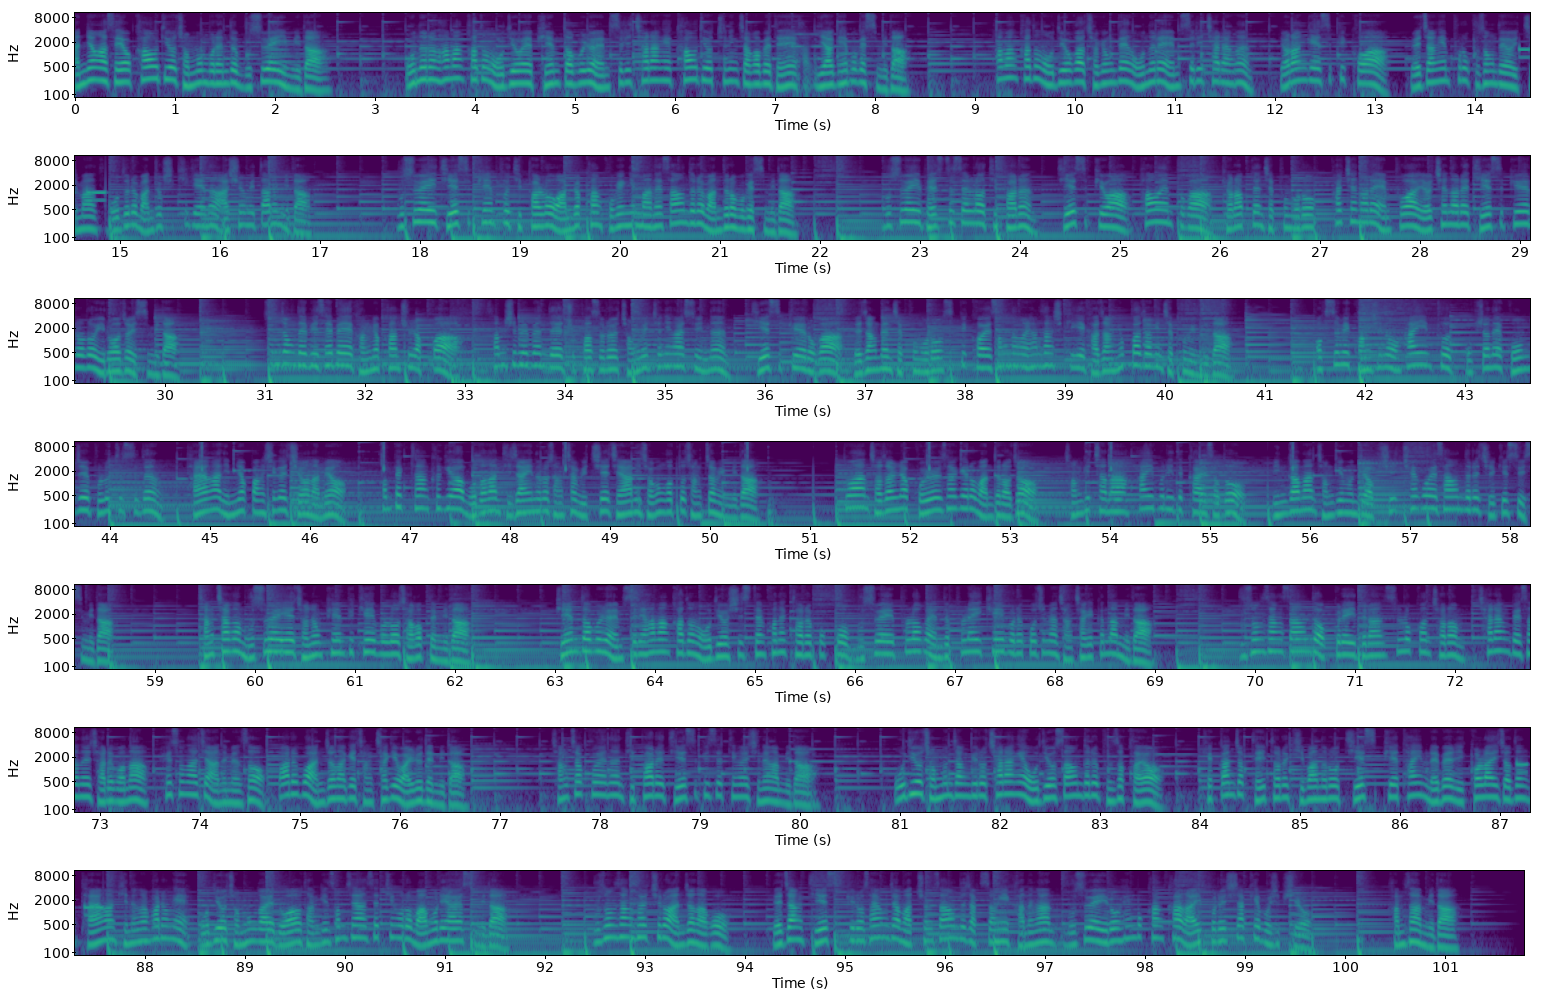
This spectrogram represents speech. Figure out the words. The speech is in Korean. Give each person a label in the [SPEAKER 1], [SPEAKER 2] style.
[SPEAKER 1] 안녕하세요. 카오디오 전문 브랜드 무스웨이입니다. 오늘은 하만카돈 오디오의 BMW M3 차량의 카오디오 튜닝 작업에 대해 이야기해 보겠습니다. 하만카돈 오디오가 적용된 오늘의 M3 차량은 11개의 스피커와 외장 앰프로 구성되어 있지만 모두를 만족시키기에는 아쉬움이 따릅니다. 무스웨이 DSP 앰프 디팔로 완벽한 고객님만의 사운드를 만들어 보겠습니다. 무스웨이 베스트셀러 디팔은 DSP와 파워앰프가 결합된 제품으로 8채널의 앰프와 10채널의 DSP 회로로 이루어져 있습니다. 순정 대비 3배의 강력한 출력과 31밴드의 주파수를 정밀 튜닝할 수 있는 DSP 회로가 내장된 제품으로 스피커의 성능을 향상시키기 가장 효과적인 제품입니다. 억스 및 광신 후 하이인풋, 옵션의 고음질 블루투스 등 다양한 입력 방식을 지원하며 컴팩트한 크기와 모던한 디자인으로 장착 위치에 제한이 적은 것도 장점입니다. 또한 저전력 고효율 설계로 만들어져 전기차나 하이브리드카에서도 민감한 전기 문제 없이 최고의 사운드를 즐길 수 있습니다. 장착은 무스웨이의 전용 PMP 케이블로 작업됩니다. BMW M3 하만 카돈 오디오 시스템 커넥터를 뽑고 무스웨이 플러그 앤드 플레이 케이블을 꽂으면 장착이 끝납니다. 무손상 사운드 업그레이드란 슬로건처럼 차량 배선을 자르거나 훼손하지 않으면서 빠르고 안전하게 장착이 완료됩니다. 장착 후에는 디팔의 DSP 세팅을 진행합니다. 오디오 전문 장비로 차량의 오디오 사운드를 분석하여 객관적 데이터를 기반으로 DSP의 타임 레벨 이퀄라이저 등 다양한 기능을 활용해 오디오 전문가의 노하우 담긴 섬세한 세팅으로 마무리하였습니다. 무손상 설치로 안전하고 내장 DSP로 사용자 맞춤 사운드 작성이 가능한 무스웨이로 행복한 카 라이프를 시작해 보십시오. 감사합니다.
